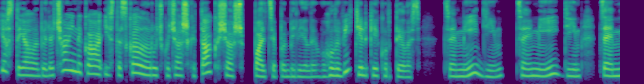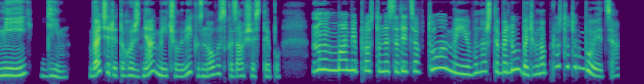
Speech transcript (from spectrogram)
Я стояла біля чайника і стискала ручку чашки так, що аж пальці побіліли. В голові тільки й крутилось це мій дім, це мій дім, це мій дім. Ввечері того ж дня мій чоловік знову сказав щось типу Ну, мамі просто не сидиться в домі, вона ж тебе любить, вона просто турбується.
